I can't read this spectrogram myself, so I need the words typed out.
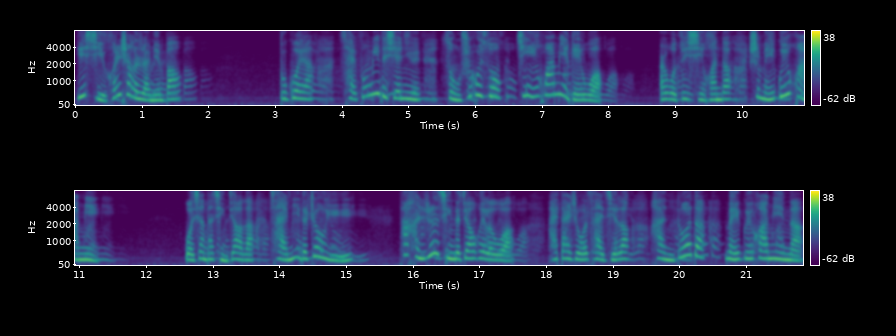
也喜欢上了软面包。不过呀，采蜂蜜的仙女总是会送金银花蜜给我，而我最喜欢的是玫瑰花蜜。我向她请教了采蜜的咒语，她很热情的教会了我，还带着我采集了很多的玫瑰花蜜呢。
